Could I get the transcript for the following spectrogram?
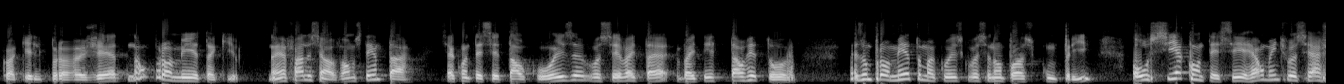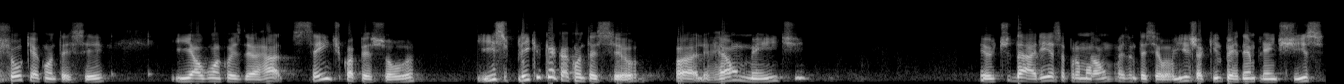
com aquele projeto, não prometa aquilo. Né? Fala assim, ó, vamos tentar. Se acontecer tal coisa, você vai, tá, vai ter tal retorno. Mas não prometa uma coisa que você não possa cumprir, ou se acontecer, realmente você achou que ia acontecer e alguma coisa deu errado, sente com a pessoa e explique o que, é que aconteceu. Olha, realmente eu te daria essa promoção, mas aconteceu isso, aquilo, perdemos cliente X,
